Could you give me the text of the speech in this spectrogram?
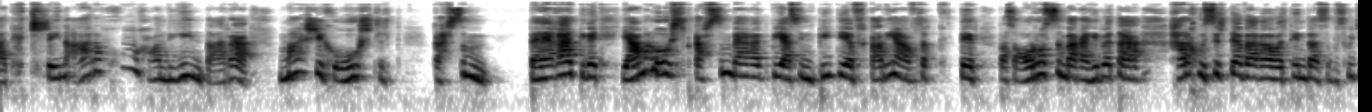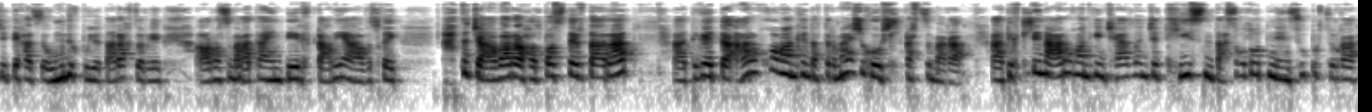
А тэгтэл энэ 10 хоногийн дараа маш их өөрчлөлт гарсан байгаа. Тэгээд ямар өөрчлөлт гарсан байгааг би бас энэ PDF гарын авлага дээр бас оруулсан байгаа. Хэрвээ та харах хүсэлтэй байгаа бол тэнд бас бүсгүүчдийнхээс өмнөх буюу дараах зургийг оруулсан байгаа. Та энэ дээрх гарын авлагыг татаж аваараа холбоос дээр дараад А тэгээд 10 хоногийн дотор маш их өөрчлөлт гарсан байгаа. А тэгтэл энэ 10 хоногийн чаленжид хийсэн дасгалууд нь энэ супер 6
